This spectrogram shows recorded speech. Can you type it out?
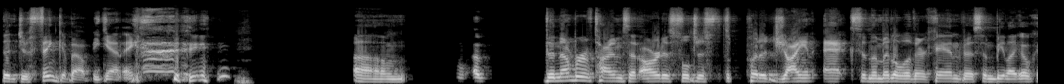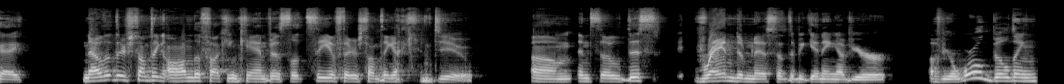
than to think about beginning. um, uh, the number of times that artists will just put a giant X in the middle of their canvas and be like, okay, now that there's something on the fucking canvas, let's see if there's something I can do. Um, and so this randomness at the beginning of your of your world building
